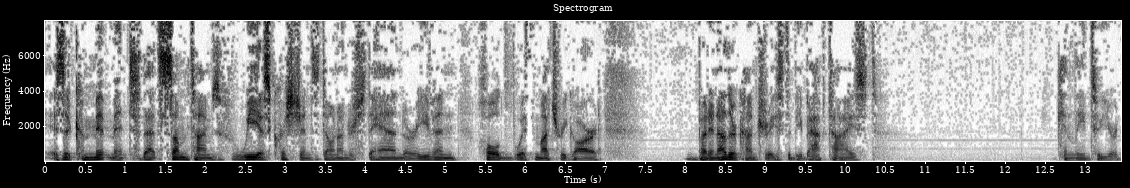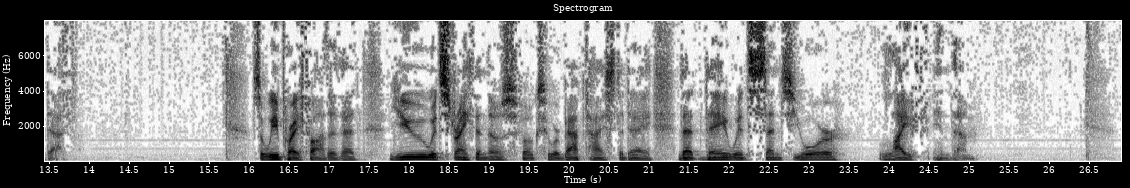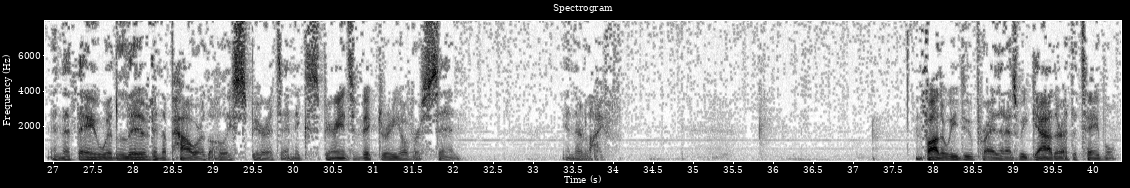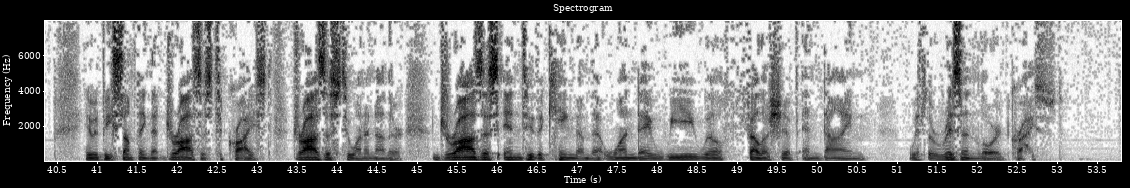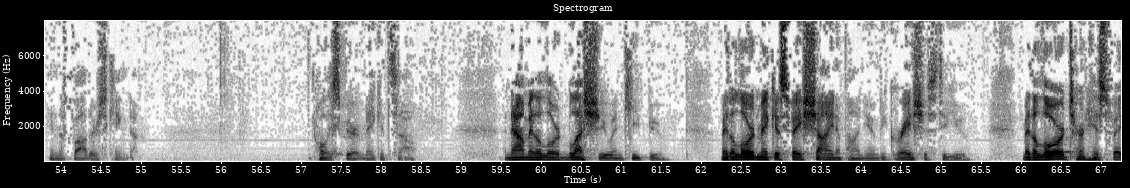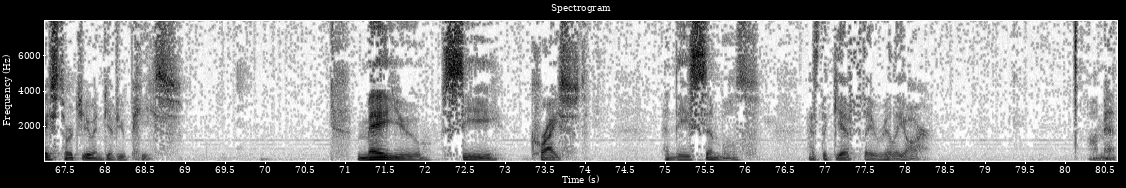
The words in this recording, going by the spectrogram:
is a commitment that sometimes we as Christians don't understand or even hold with much regard. But in other countries, to be baptized can lead to your death. So we pray, Father, that you would strengthen those folks who are baptized today, that they would sense your life in them, and that they would live in the power of the Holy Spirit and experience victory over sin in their life. And Father, we do pray that as we gather at the table, it would be something that draws us to Christ, draws us to one another, draws us into the kingdom that one day we will fellowship and dine with the risen Lord Christ in the Father's kingdom. Holy Spirit, make it so. And now may the Lord bless you and keep you. May the Lord make his face shine upon you and be gracious to you. May the Lord turn his face towards you and give you peace. May you see Christ and these symbols as the gift they really are. Amen.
